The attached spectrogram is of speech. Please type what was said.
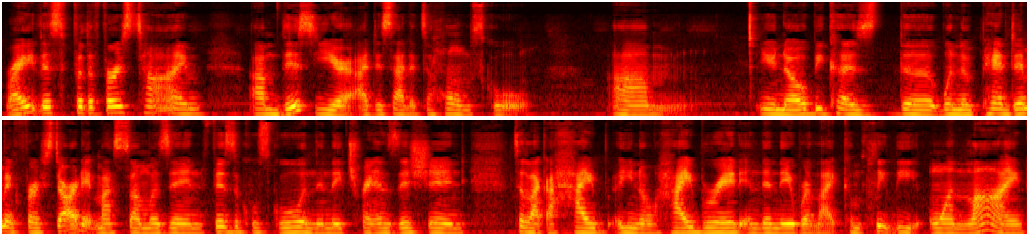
right? This for the first time um, this year I decided to homeschool um, you know, because the when the pandemic first started, my son was in physical school, and then they transitioned to like a hybrid, you know, hybrid, and then they were like completely online.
